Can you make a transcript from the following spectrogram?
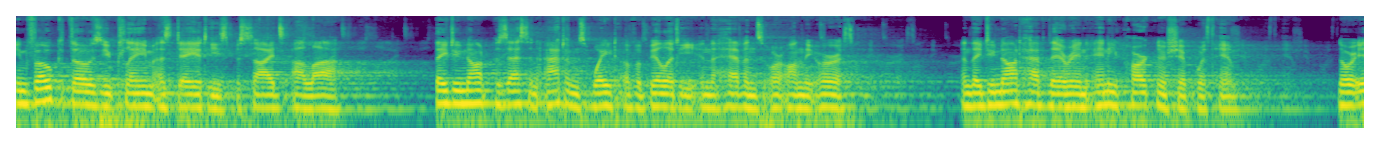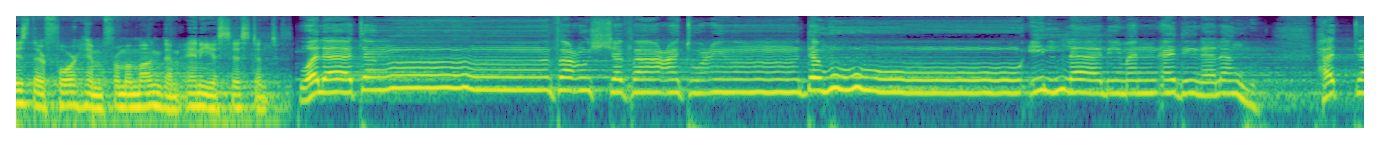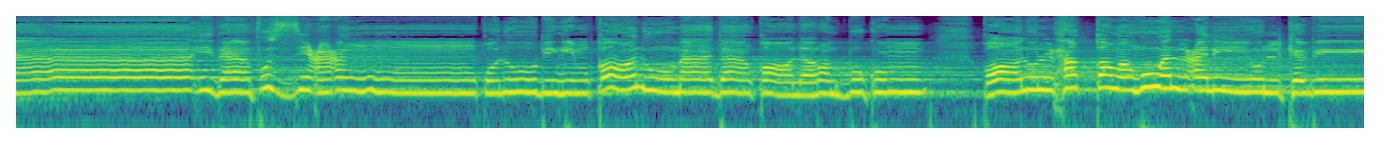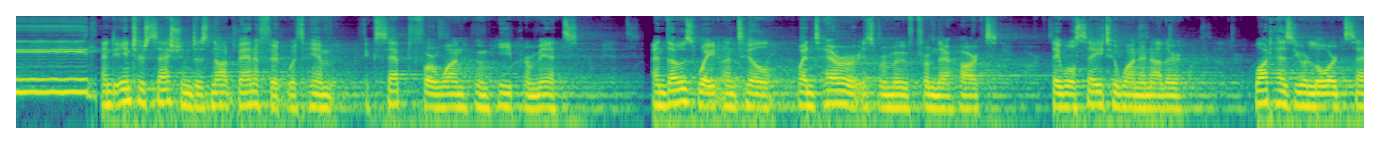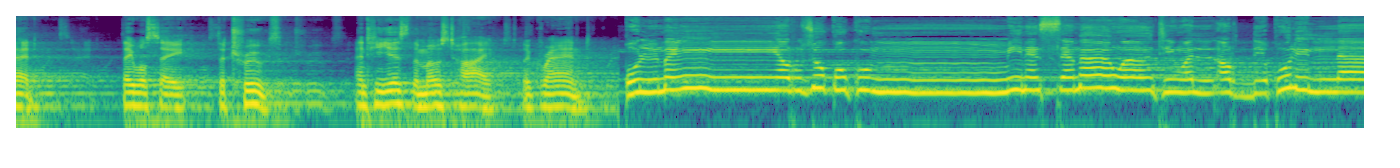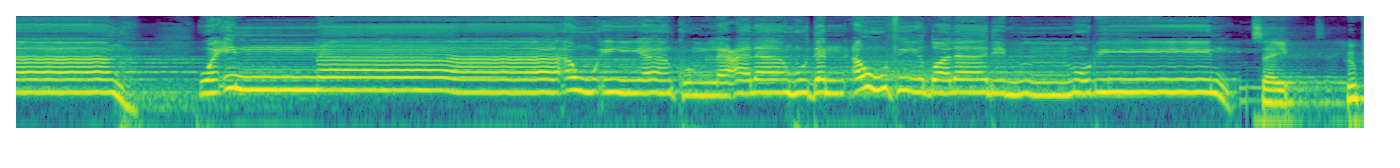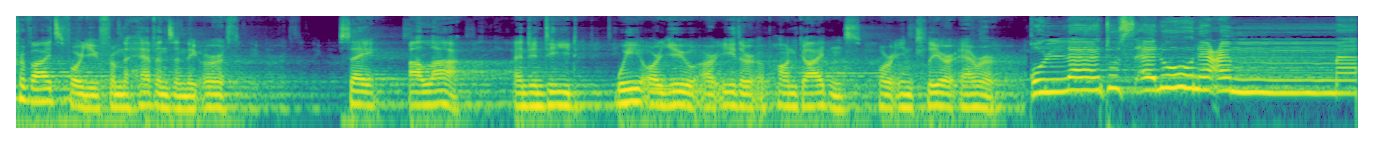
invoke those you claim as deities besides Allah. They do not possess an atom's weight of ability in the heavens or on the earth, and they do not have therein any partnership with Him, nor is there for Him from among them any assistant. ولا تنفع الشفاعة عنده إلا لمن أذن له حتى إذا فزع عن قلوبهم قالوا ماذا قال ربكم قالوا الحق وهو العلي الكبير And intercession does not benefit with Him except for one whom He permits. And those wait until, when terror is removed from their hearts, they will say to one another, What has your Lord said? They will say, The truth. And He is the Most High, the Grand. قل من يرزقكم من السماوات والأرض قل الله وإنا أو إياكم لعلى هدى أو في ضلال مبين Say, Who provides for you from the heavens and the earth? Say, Allah, and indeed, we or you are either upon guidance or in clear error. قل لا تسألون عما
